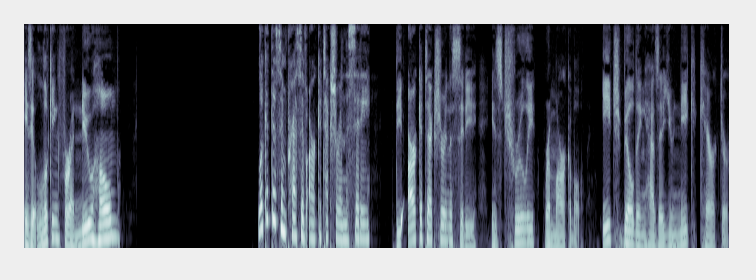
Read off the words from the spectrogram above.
Is it looking for a new home? Look at this impressive architecture in the city. The architecture in the city is truly remarkable. Each building has a unique character.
